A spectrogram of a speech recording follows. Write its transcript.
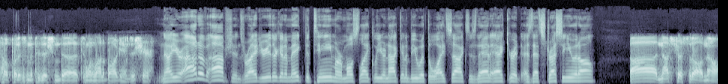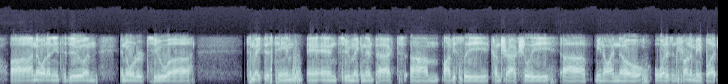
help put us in the position to to win a lot of ball games this year. Now you're out of options, right? You're either going to make the team, or most likely you're not going to be with the White Sox. Is that accurate? Is that stressing you at all? Uh, not stressed at all. No, uh, I know what I need to do, and in order to uh, to make this team and, and to make an impact. Um, obviously, contractually, uh, you know, I know what is in front of me, but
